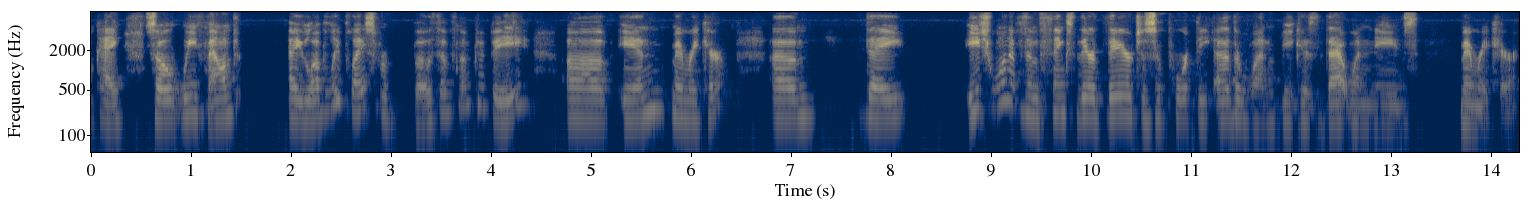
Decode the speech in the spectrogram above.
okay. So we found a lovely place for both of them to be uh, in memory care. Um, they each one of them thinks they're there to support the other one because that one needs memory care,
